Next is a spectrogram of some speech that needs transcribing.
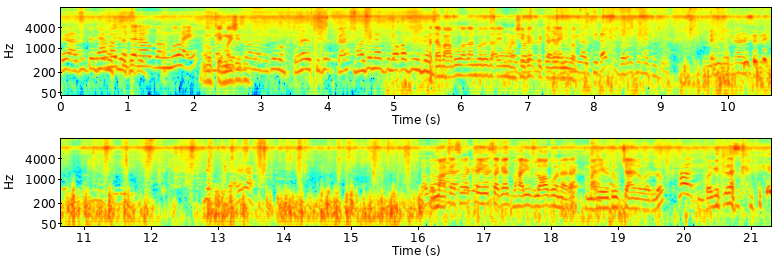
ते अजून ते त्या म्हशीचं नाव गंगू आहे. ओके तुझे आहेत काय? माझे नाही लोकांचे आता बाबू काकांबरोबर जाऊया म्हशी काय पिटाळल्याने बघ. घालशील हा, तू भरोसा नाही तुझे. सगळे. पण माका असं वाटतं हे सगळ्यात भारी व्लॉग होणार आहे. माझ्या युट्यूब चॅनलवर लो बघितलंच काय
